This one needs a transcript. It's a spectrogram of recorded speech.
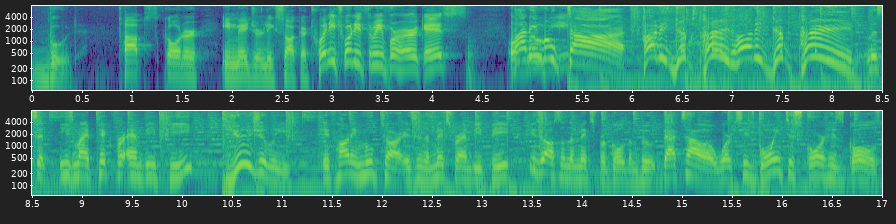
Boot, top scorer in Major League Soccer 2023 for Herc is. Or Hany Mukhtar! Honey, get paid! Honey, get paid! Listen, he's my pick for MVP. Usually, if Hany Mukhtar is in the mix for MVP, he's also in the mix for Golden Boot. That's how it works. He's going to score his goals.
